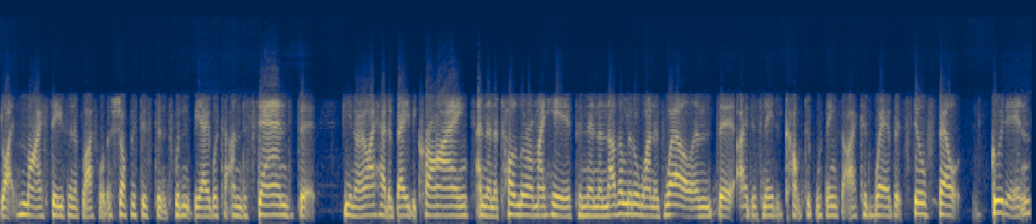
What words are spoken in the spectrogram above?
like my season of life or the shop assistants wouldn't be able to understand that you know, I had a baby crying and then a toddler on my hip and then another little one as well. And that I just needed comfortable things that I could wear, but still felt good in.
